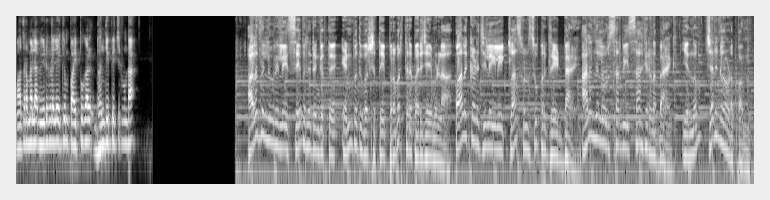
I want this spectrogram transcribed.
മാത്രമല്ല വീടുകളിലേക്കും പൈപ്പുകൾ ബന്ധിപ്പിച്ചിട്ടുണ്ട്. അലനല്ലൂരിലെ സേവന രംഗത്ത് എൺപത് വർഷത്തെ പ്രവർത്തന പരിചയമുള്ള പാലക്കാട് ജില്ലയിലെ class one super grade bank Alanallur service സഹകരണ ബാങ്ക് എന്നും ജനങ്ങളോടൊപ്പം.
